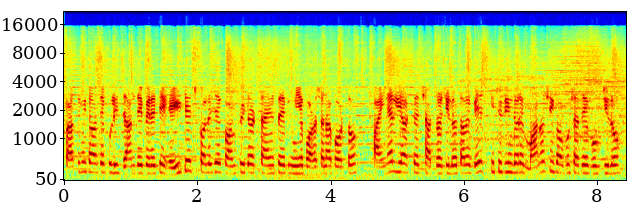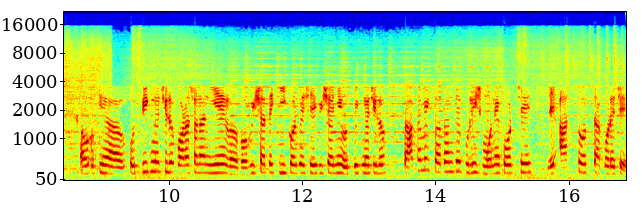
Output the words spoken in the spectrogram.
প্রাথমিক তদন্তে পুলিশ জানতে পেরেছে হেরিটেজ কলেজে কম্পিউটার সায়েন্সে নিয়ে পড়াশোনা করতো। ফাইনাল ইয়ার্সের ছাত্র ছিল, তবে বেশ কিছুদিন ধরে মানসিক অবসাদে ভুগছিল। উদ্বিগ্ন ছিল পড়াশোনা নিয়ে ভবিষ্যতে কি করবে সেই বিষয় নিয়ে উদ্বিগ্ন ছিল। প্রাথমিক তদন্তে পুলিশ মনে করছে যে আত্মহত্যা করেছে।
